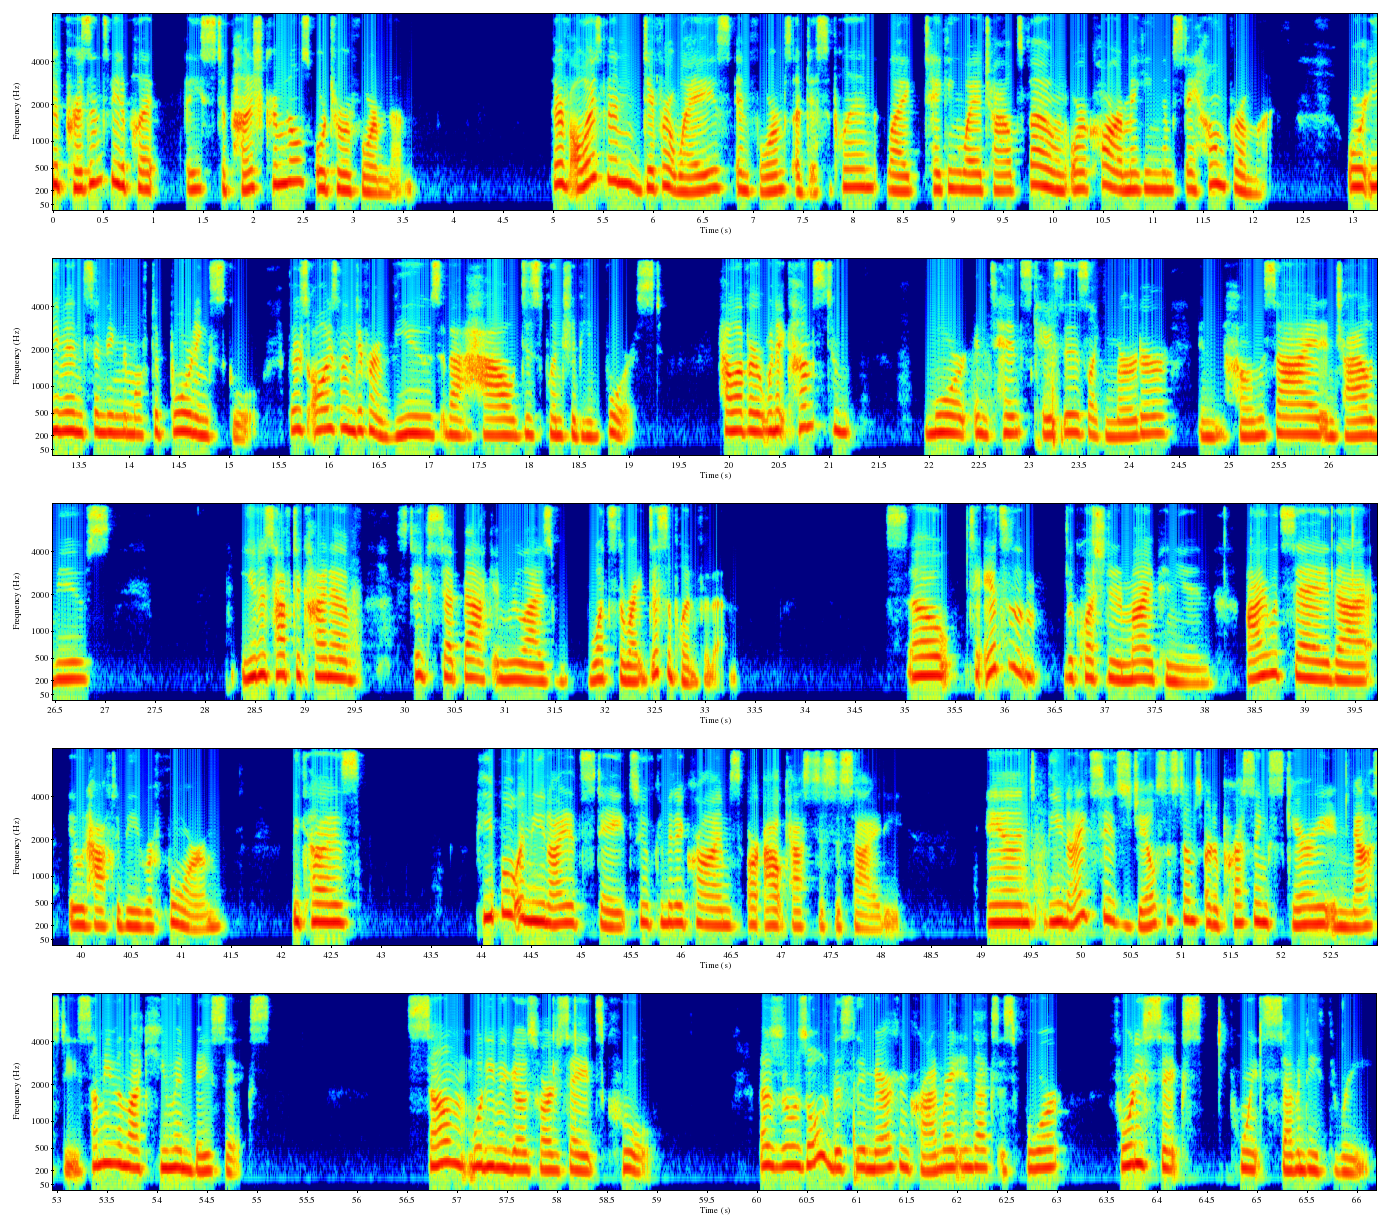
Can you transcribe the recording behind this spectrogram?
Should prisons be a place to punish criminals or to reform them? There have always been different ways and forms of discipline, like taking away a child's phone or a car making them stay home for a month, or even sending them off to boarding school. There's always been different views about how discipline should be enforced. However, when it comes to more intense cases like murder and homicide and child abuse, you just have to kind of take a step back and realize what's the right discipline for them. So, to answer the question, in my opinion, I would say that it would have to be reform because people in the United States who've committed crimes are outcast to society. And the United States jail systems are depressing, scary, and nasty. Some even lack human basics. Some would even go as far to say it's cruel. As a result of this, the American Crime Rate Index is 4, 46 0.73.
